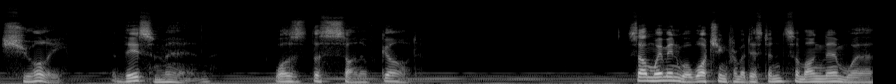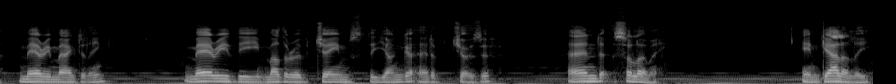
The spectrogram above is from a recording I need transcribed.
Surely this man was the Son of God. Some women were watching from a distance. Among them were Mary Magdalene, Mary the mother of James the younger and of Joseph, and Salome. In Galilee,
